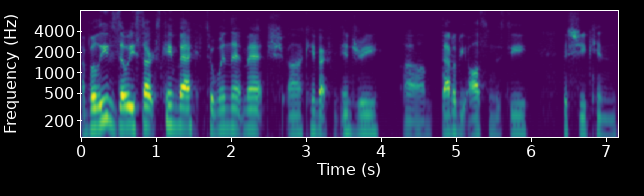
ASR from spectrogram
I believe Zoey Starks came back to win that match. Uh, came back from injury. Um, that'll be awesome to see if she can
